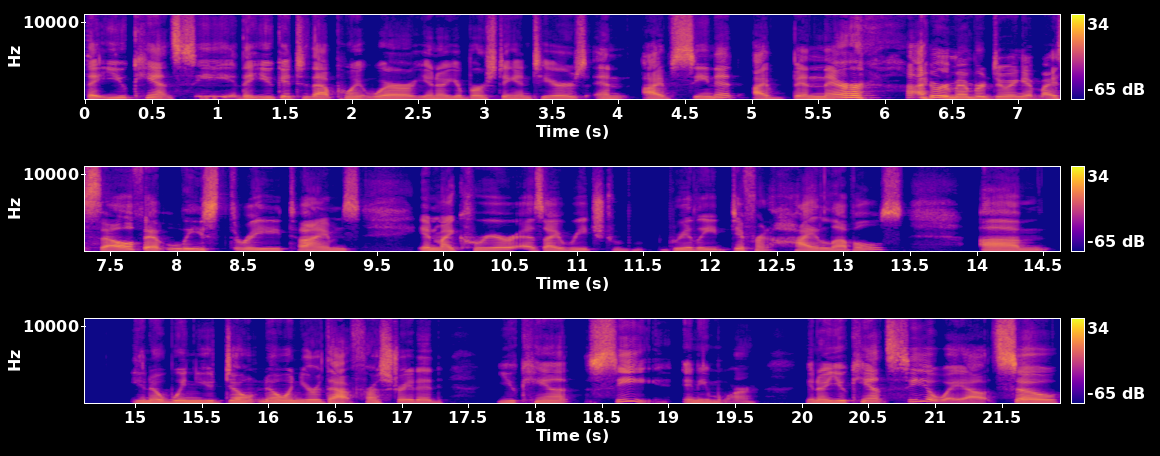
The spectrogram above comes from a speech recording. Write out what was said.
that you can't see that you get to that point where you know you're bursting in tears and i've seen it i've been there. I remember doing it myself at least 3 times in my career as i reached really different high levels. Um you know when you don't know and you're that frustrated you can't see anymore you know you can't see a way out. So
